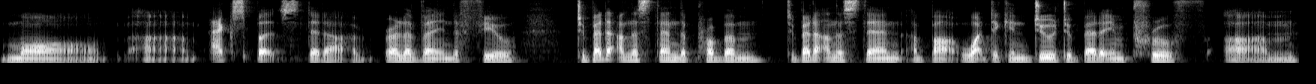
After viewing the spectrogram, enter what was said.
more um, experts that are relevant in the field to better understand the problem, to better understand about what they can do to better improve um,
